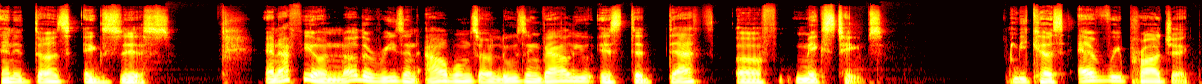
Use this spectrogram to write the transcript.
and it does exist. And I feel another reason albums are losing value is the death of mixtapes because every project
